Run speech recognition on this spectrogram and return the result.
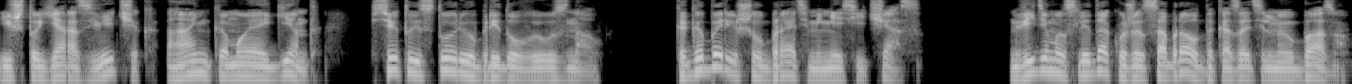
И что я разведчик, а Анька мой агент. Всю эту историю бредовую узнал. КГБ решил брать меня сейчас. Видимо, следак уже собрал доказательную базу.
